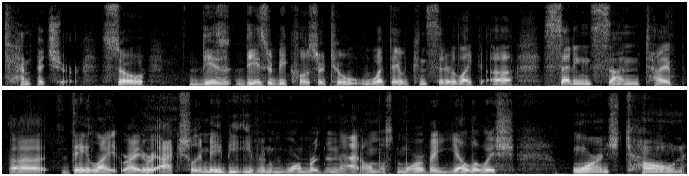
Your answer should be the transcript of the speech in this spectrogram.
temperature. So these these would be closer to what they would consider like a setting sun type uh, daylight, right? Or actually maybe even warmer than that, almost more of a yellowish orange tone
